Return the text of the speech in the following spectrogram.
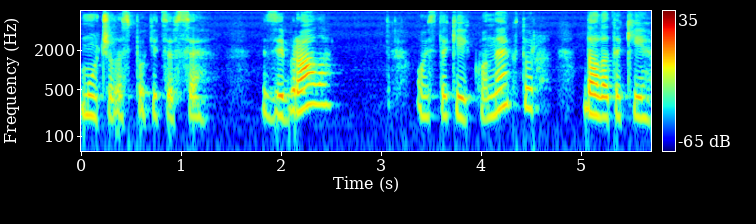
намучилась, поки це все зібрала. Ось такий конектор. Дала такі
